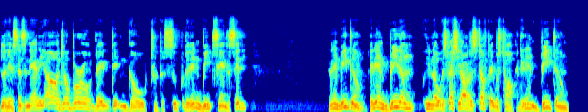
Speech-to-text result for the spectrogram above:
Look at Cincinnati. Oh, Joe Burrow. They didn't go to the Super. They didn't beat Kansas City. They didn't beat them. They didn't beat them. You know, especially all the stuff they was talking. They didn't beat them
